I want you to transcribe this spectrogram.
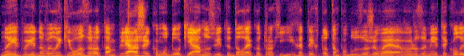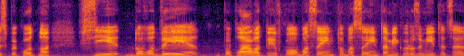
Ну і відповідно велике озеро, там пляжі, кому до океану звідти далеко трохи їхати, хто там поблизу живе, ви розумієте, коли спекотно, всі до води. Поплавати, в кого басейн, то басейн. Там, як ви розумієте, це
